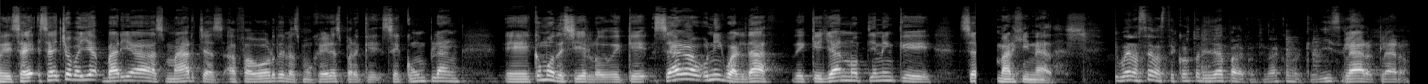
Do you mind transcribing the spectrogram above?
eh, se, ha hecho varias marchas a favor de las mujeres para que se cumplan, ¿cómo decirlo? De que se haga una igualdad, de que ya no tienen que ser marginadas. Y bueno, Sebas, te corto la idea para continuar con lo que dices. Claro, claro.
